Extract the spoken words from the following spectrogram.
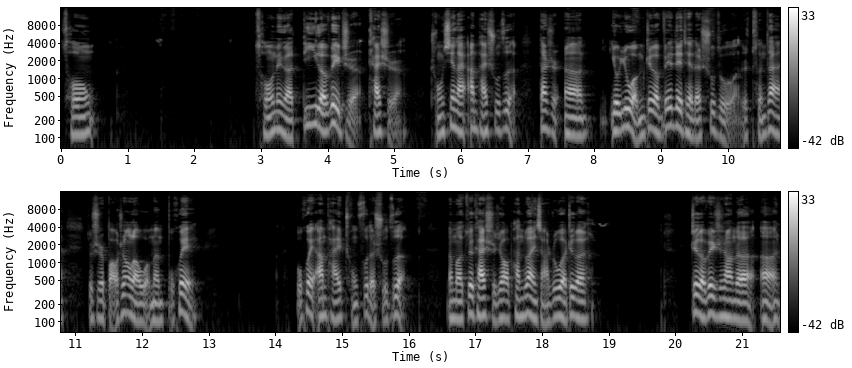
从从那个第一个位置开始重新来安排数字。但是，呃，由于我们这个 visited 的数组存在，就是保证了我们不会不会安排重复的数字。那么最开始就要判断一下，如果这个这个位置上的呃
